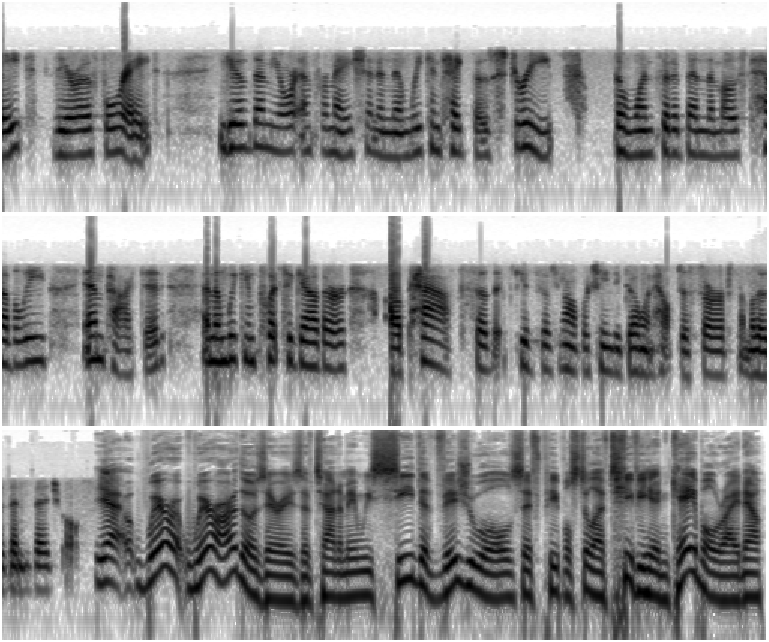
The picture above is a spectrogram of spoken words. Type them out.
8048. Give them your information, and then we can take those streets the ones that have been the most heavily impacted, and then we can put together a path so that gives us an opportunity to go and help to serve some of those individuals. Yeah, where where are those areas of town? I mean, we see the visuals if people still have TV and cable right now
